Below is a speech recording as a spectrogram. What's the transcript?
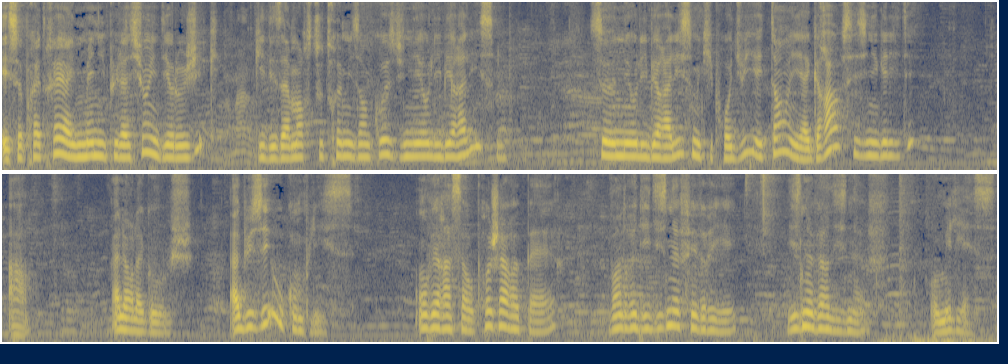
Et se prêterait à une manipulation idéologique qui désamorce toute remise en cause du néolibéralisme? Ce néolibéralisme qui produit, étend et aggrave ces inégalités? Ah, alors la gauche, abusée ou complice? On verra ça au prochain repère, vendredi 19 février, 19h19, au Méliès.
